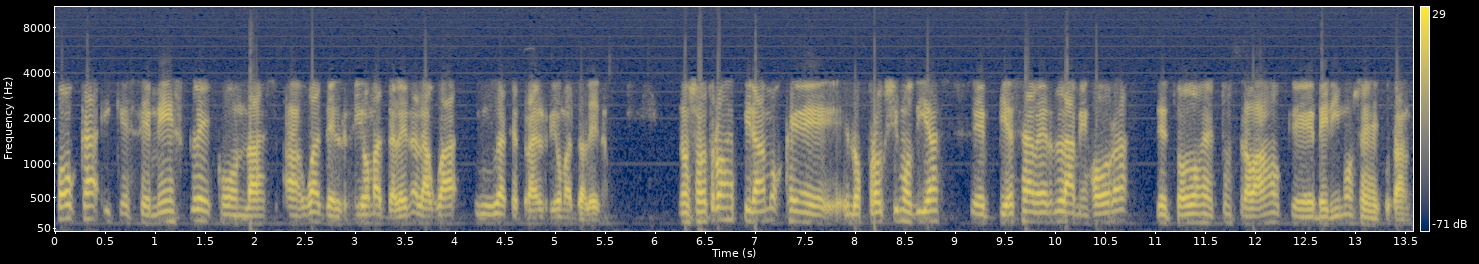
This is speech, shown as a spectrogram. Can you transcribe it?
poca y que se mezcle con las aguas del río Magdalena, el agua cruda que trae el río Magdalena. Nosotros aspiramos que en los próximos días se empiece a ver la mejora de todos estos trabajos que venimos ejecutando.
